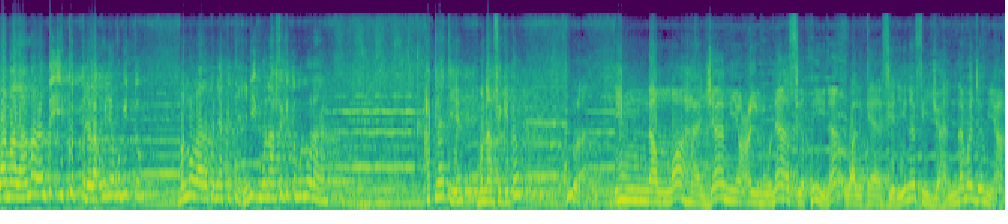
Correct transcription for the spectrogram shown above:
lama-lama nanti ikut perilakunya begitu, menular penyakitnya. Jadi munafik itu menular. Hati-hati ya, munafik itu Innallaha jami'ul munafiqina wal kafirina fi jahannam jami'a.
